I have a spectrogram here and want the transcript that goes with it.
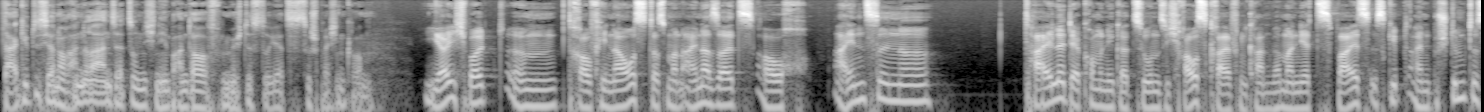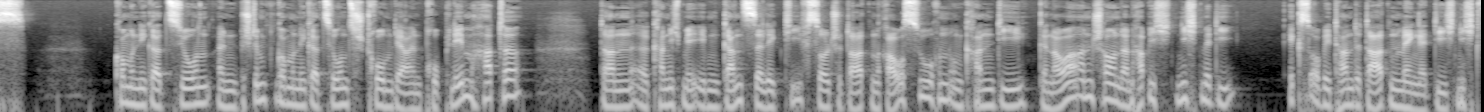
da gibt es ja noch andere Ansätze und ich nehme an, darauf möchtest du jetzt zu sprechen kommen. Ja, ich wollte ähm, darauf hinaus, dass man einerseits auch einzelne Teile der Kommunikation sich rausgreifen kann. Wenn man jetzt weiß, es gibt ein bestimmtes Kommunikation, einen bestimmten Kommunikationsstrom, der ein Problem hatte, dann äh, kann ich mir eben ganz selektiv solche Daten raussuchen und kann die genauer anschauen. Dann habe ich nicht mehr die exorbitante Datenmenge, die ich nicht,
